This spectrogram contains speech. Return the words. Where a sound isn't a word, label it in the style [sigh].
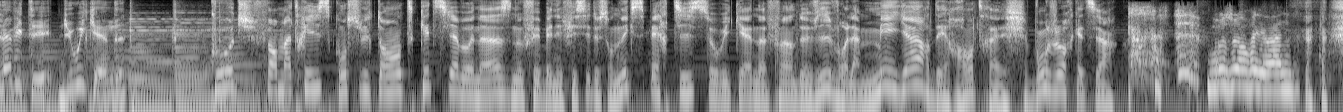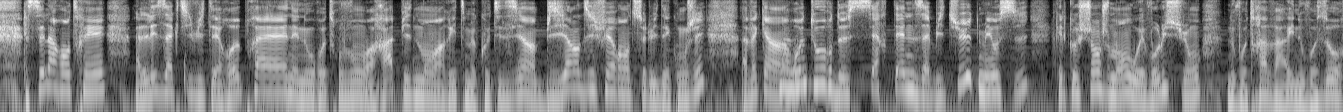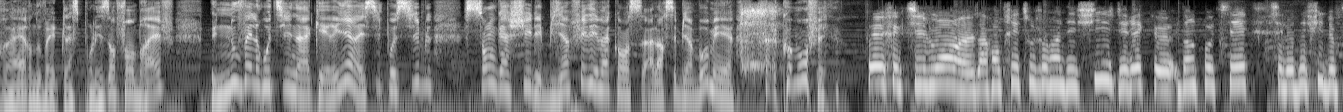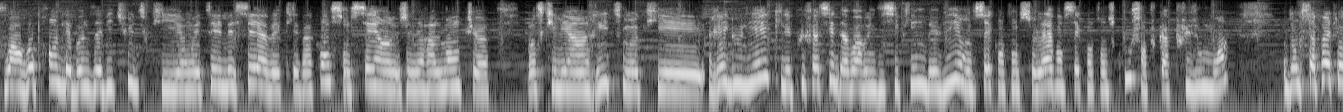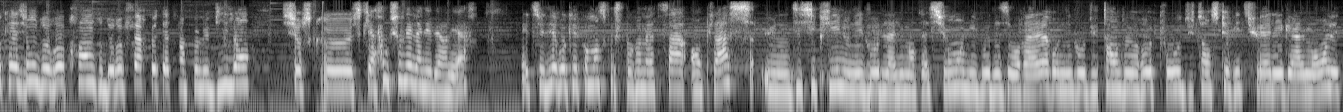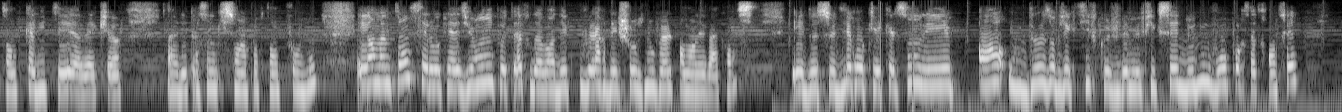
l'invité du week-end. Coach, formatrice, consultante, Ketsia Bonaz nous fait bénéficier de son expertise ce week-end afin de vivre la meilleure des rentrées. Bonjour Ketsia. [laughs] Bonjour Johan. [laughs] C'est la rentrée, les activités reprennent et nous retrouvons rapidement un rythme quotidien bien différent de celui des congés, avec un Mhm. retour de certaines habitudes, mais aussi quelques changements ou évolutions, nouveau travail, nouveaux horaires, nouvelles classes pour les enfants, bref, une nouvelle routine à acquérir et si possible, sans gâcher les bienfaits des vacances. Alors c'est bien beau, mais [laughs] comment on fait? Oui, effectivement, euh, la rentrée est toujours un défi. Je dirais que d'un côté, c'est le défi de pouvoir reprendre les bonnes habitudes qui ont été laissées avec les vacances. On sait hein, généralement que lorsqu'il y a un rythme qui est régulier, qu'il est plus facile d'avoir une discipline de vie. On sait quand on se lève, on sait quand on se couche, en tout cas plus ou moins. Donc ça peut être l'occasion de reprendre, de refaire peut-être un peu le bilan sur ce, que, ce qui a fonctionné l'année dernière et de se dire, OK, comment est-ce que je peux remettre ça en place? Une discipline au niveau de l'alimentation, au niveau des horaires, au niveau du temps de repos, du temps spirituel également, les temps de qualité avec euh, les personnes qui sont importantes pour nous. Et en même temps, c'est l'occasion peut-être d'avoir découvert des choses nouvelles pendant les vacances et de se dire, OK, quels sont les un ou deux objectifs que je vais me fixer de nouveau pour cette rentrée?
